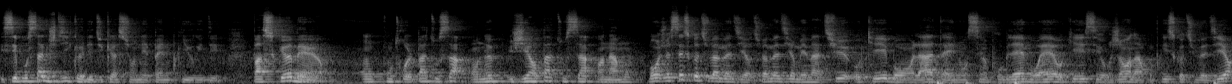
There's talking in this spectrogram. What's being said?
et c'est pour ça que je dis que l'éducation n'est pas une priorité parce que ben on ne contrôle pas tout ça, on ne gère pas tout ça en amont. Bon, je sais ce que tu vas me dire. Tu vas me dire, mais Mathieu, ok, bon, là, tu as énoncé un problème, ouais, ok, c'est urgent, on a compris ce que tu veux dire.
